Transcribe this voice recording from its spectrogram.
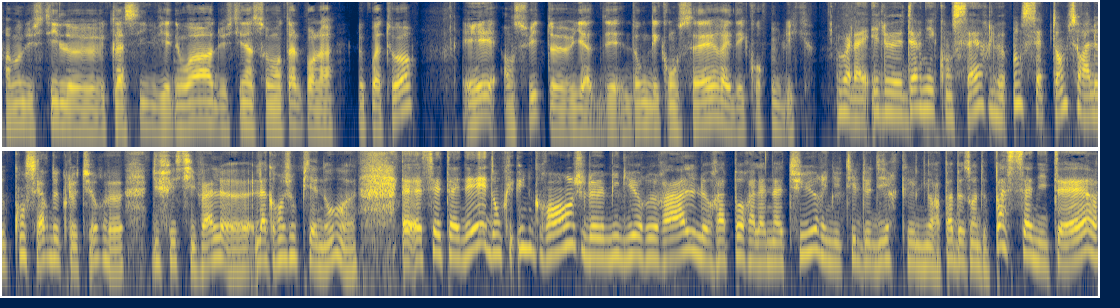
vraiment du style euh, classique viennois, du style instrumental pour la, le quatuor. Et ensuite, euh, il y a des, donc des concerts et des cours publics. Voilà, et le dernier concert, le 11 septembre, sera le concert de clôture euh, du festival euh, La Grange au piano euh, cette année. Donc une grange, le milieu rural, le rapport à la nature. Inutile de dire qu'il n'y aura pas besoin de passe sanitaire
